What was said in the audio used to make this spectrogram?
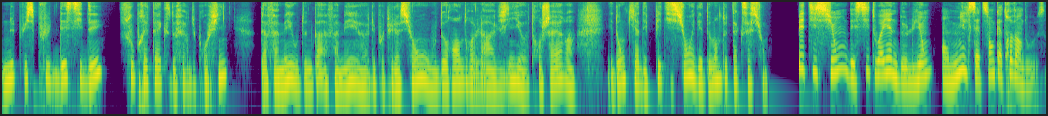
ne puissent plus décider, sous prétexte de faire du profit, d'affamer ou de ne pas affamer euh, les populations ou de rendre la vie euh, trop chère. Et donc, il y a des pétitions et des demandes de taxation. Pétition des citoyennes de Lyon en 1792.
